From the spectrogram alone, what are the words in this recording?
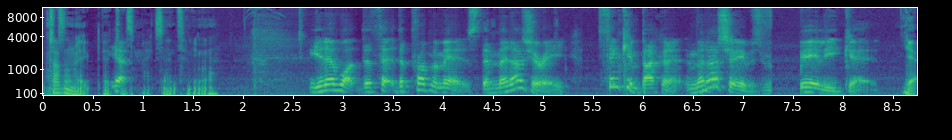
It doesn't make it Yeah. doesn't make sense anymore. You know what? The th- the problem is the menagerie. Thinking back on it, the menagerie was really good. Yeah,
